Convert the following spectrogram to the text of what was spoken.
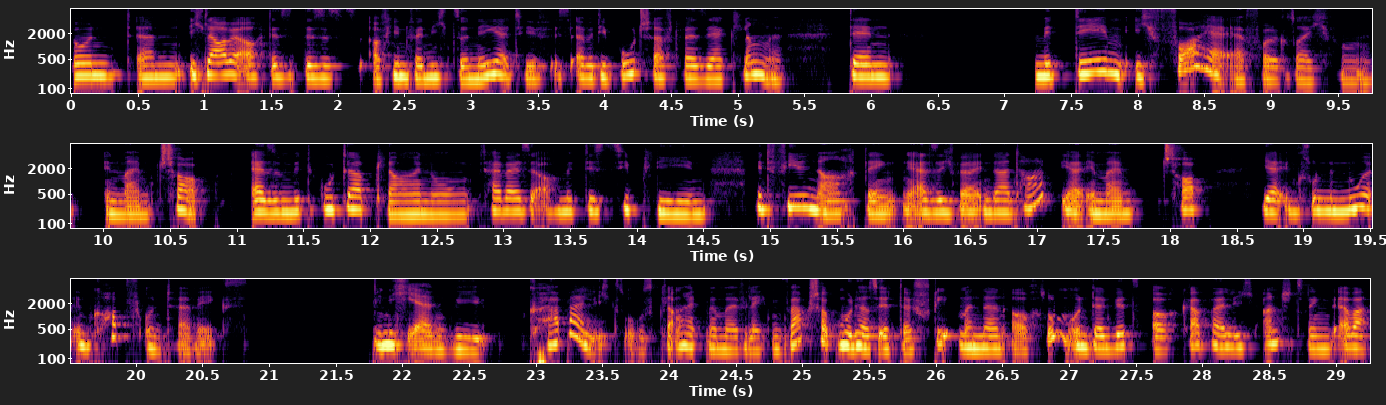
Und ähm, ich glaube auch, dass, dass es auf jeden Fall nicht so negativ ist, aber die Botschaft war sehr klar. Denn mit dem ich vorher erfolgreich war in meinem Job, also mit guter Planung, teilweise auch mit Disziplin, mit viel Nachdenken. Also ich war in der Tat ja in meinem Job ja im Grunde nur im Kopf unterwegs nicht irgendwie körperlich groß. Klar hat man mal vielleicht einen Workshop moderiert, da steht man dann auch rum und dann wird es auch körperlich anstrengend. Aber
